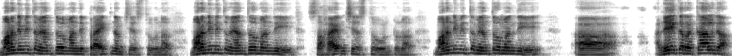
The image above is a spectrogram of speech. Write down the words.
మన నిమిత్తం ఎంతో మంది ప్రయత్నం చేస్తూ ఉన్నారు. మన నిమిత్తం ఎంతో మంది సహాయం చేస్తూ ఉంటున్నారు. మన నిమిత్తం ఎంతో మంది అనేక రకాలుగా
